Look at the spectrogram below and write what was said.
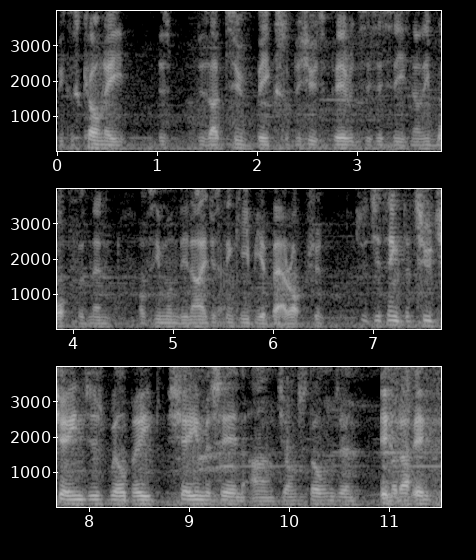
because Kone has, has had two big substitute appearances this season, only Watford and then obviously Monday night. I just think he'd be a better option. Do you think the two changes will be Seamus in and John Stones in? If, if of? I think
